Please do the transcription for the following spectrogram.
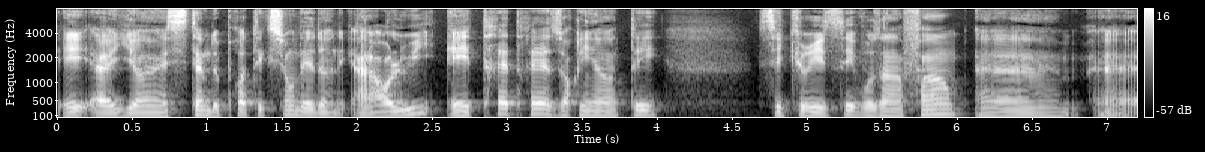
et il y a un système de protection des données. Alors lui est très, très orienté sécuriser vos enfants, euh, euh,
